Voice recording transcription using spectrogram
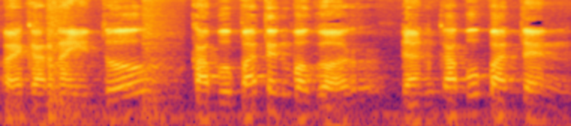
Oleh karena itu, Kabupaten Bogor dan Kabupaten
